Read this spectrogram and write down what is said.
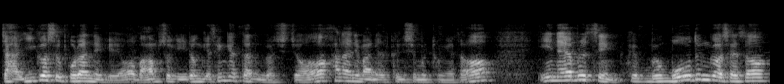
자, 이것을 보란 얘기예요. 마음속에 이런 게 생겼다는 것이죠. 하나님 안에서 근심을 통해서. In everything, 그 모든 것에서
